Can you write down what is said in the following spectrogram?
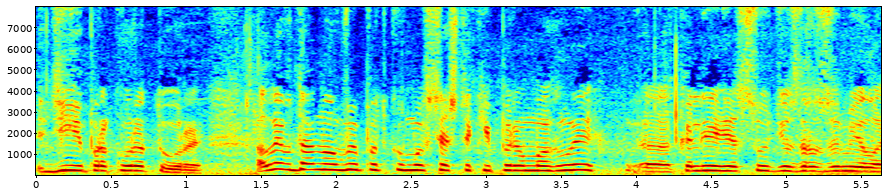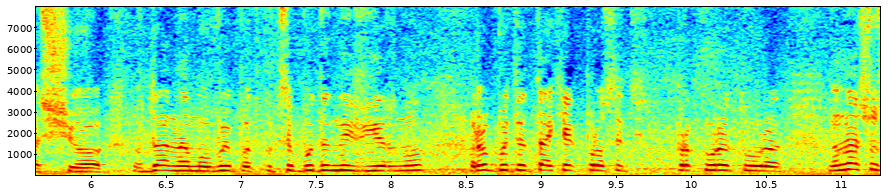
дії прокуратури. Але в даному випадку ми все ж таки перемогли. Е, Колегія суддів зрозуміла, що в даному випадку це буде невірно робити так, як просить прокуратура. На нашу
